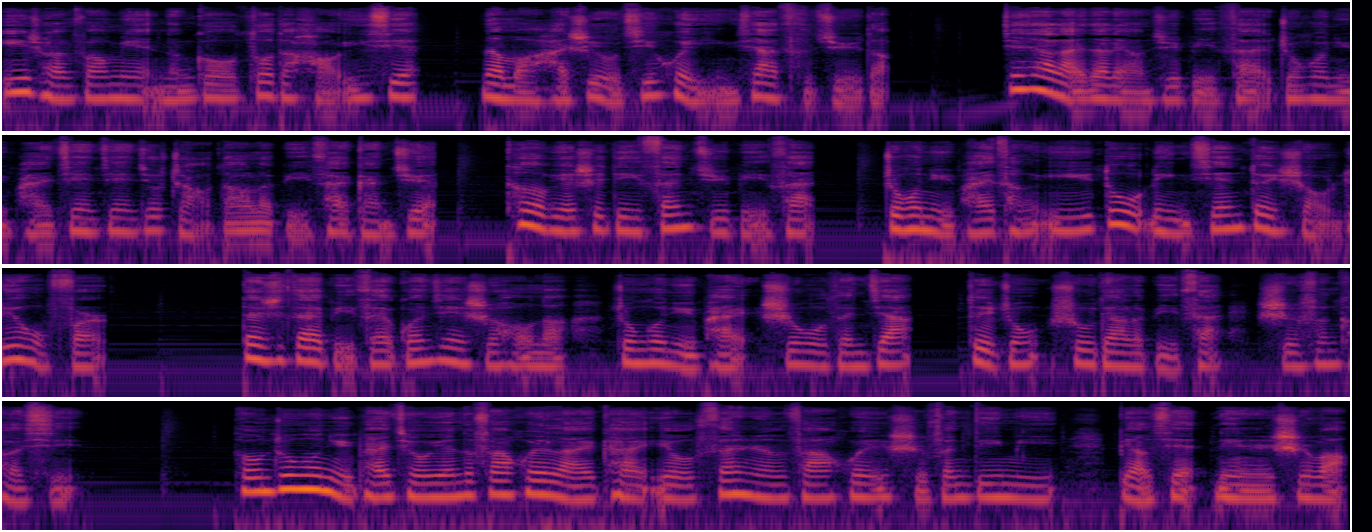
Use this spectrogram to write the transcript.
一传方面能够做得好一些，那么还是有机会赢下此局的。接下来的两局比赛，中国女排渐渐就找到了比赛感觉，特别是第三局比赛，中国女排曾一度领先对手六分，但是在比赛关键时候呢，中国女排失误增加，最终输掉了比赛，十分可惜。从中国女排球员的发挥来看，有三人发挥十分低迷，表现令人失望，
